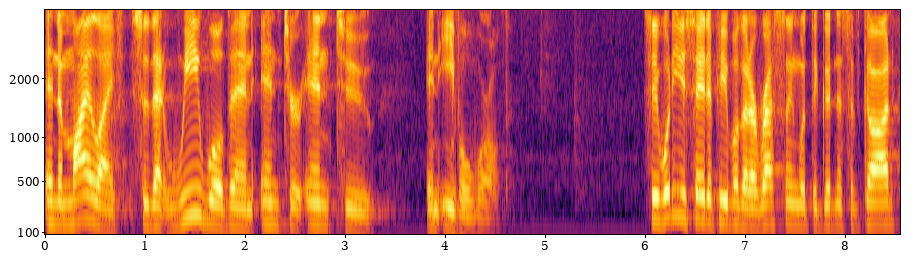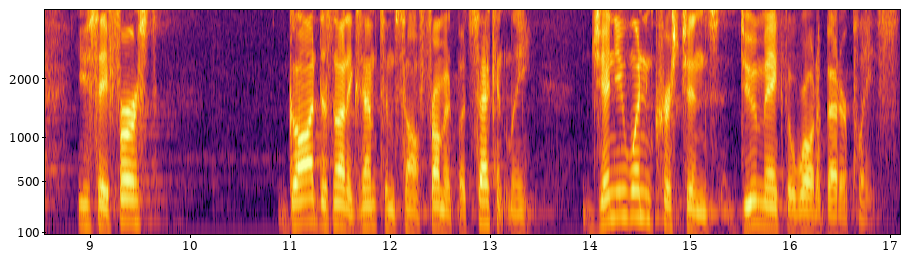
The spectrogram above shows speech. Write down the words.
into my life, so that we will then enter into an evil world. See, what do you say to people that are wrestling with the goodness of God? You say, first, God does not exempt Himself from it, but secondly, genuine Christians do make the world a better place.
